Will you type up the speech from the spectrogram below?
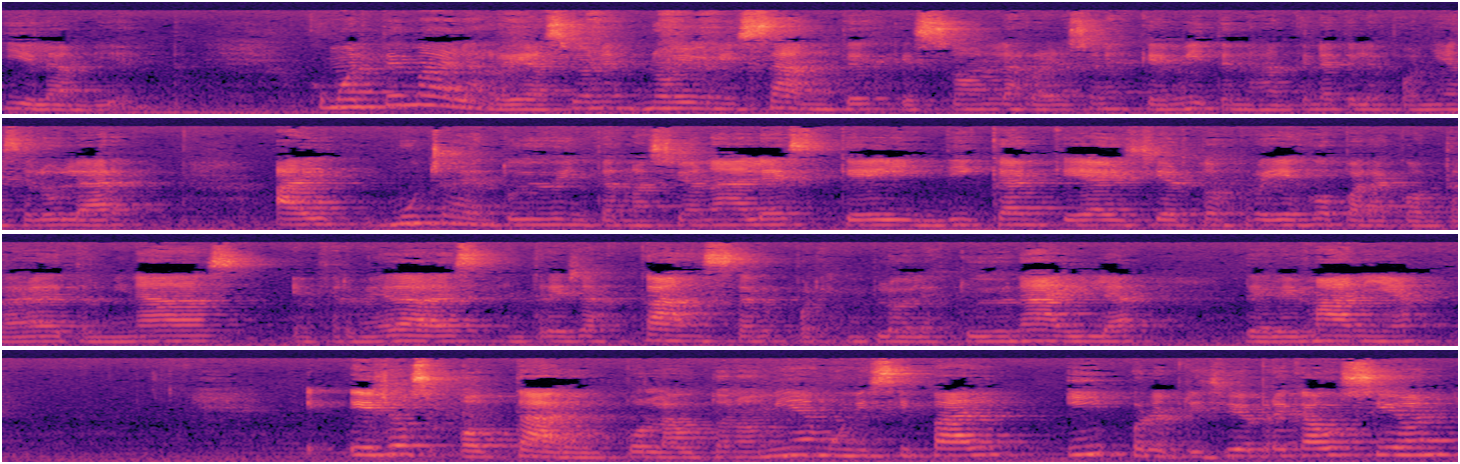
y el ambiente. Como el tema de las radiaciones no ionizantes, que son las radiaciones que emiten las antenas de telefonía celular, hay muchos estudios internacionales que indican que hay ciertos riesgos para contraer determinadas enfermedades, entre ellas cáncer, por ejemplo el estudio Naila de Alemania, ellos optaron por la autonomía municipal y por el principio de precaución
